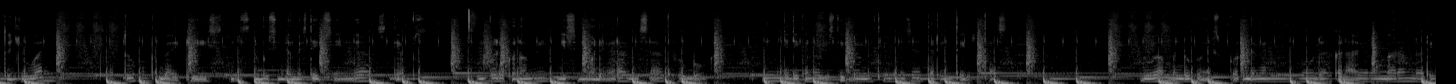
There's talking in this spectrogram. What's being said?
tujuan satu memperbaiki distribusi domestik sehingga setiap simpul ekonomi di semua daerah bisa terhubung dan menjadikan logistik domestik Indonesia terintegritas. Dua, mendukung ekspor dengan memudahkan aliran barang dari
